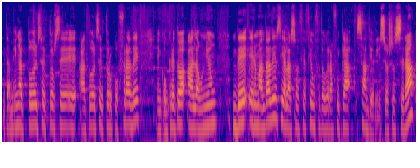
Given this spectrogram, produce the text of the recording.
y también a todo el sector, a todo el sector cofrade, en concreto a la Unión de Hermandades y a la Asociación Fotográfica San Dionisio. Eso será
